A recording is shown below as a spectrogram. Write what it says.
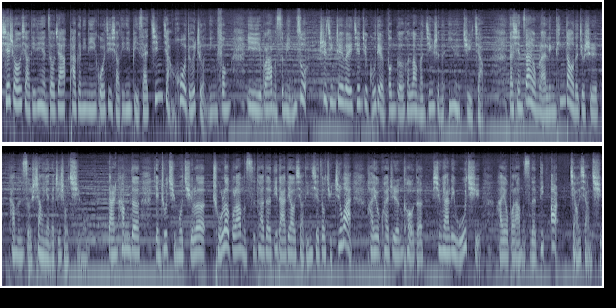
携手小提琴演奏家帕格尼尼国际小提琴比赛金奖获得者宁峰，以布拉姆斯名作致敬这位兼具古典风格和浪漫精神的音乐巨匠。那现在我们来聆听到的就是他们所上演的这首曲目。当然，他们的演出曲目除了除了布拉姆斯他的 D 大调小提琴协奏曲之外，还有脍炙人口的匈牙利舞曲，还有布拉姆斯的第二交响曲。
